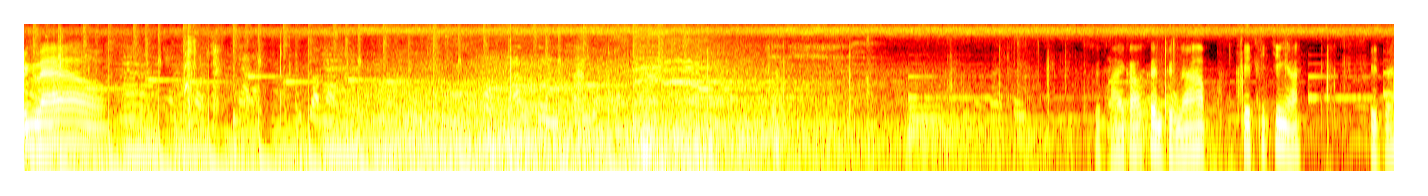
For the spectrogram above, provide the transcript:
ถึงแล้ว สุดท้ายก็ขึ้นถึงแล้วครับ ปิดจริงๆเหรอปิดไว้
